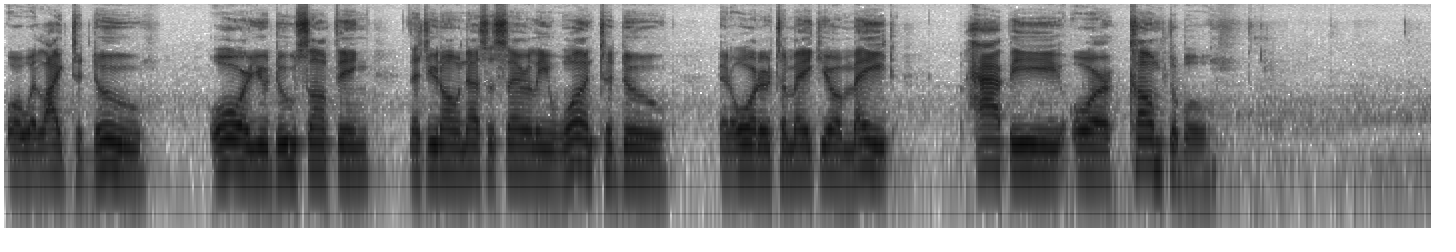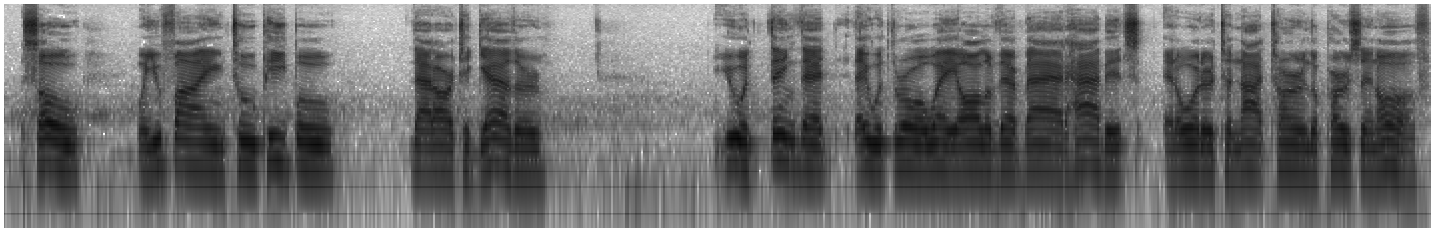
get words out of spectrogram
or would like to do, or you do something that you don't necessarily want to do in order to make your mate happy or comfortable. So, when you find two people that are together, you would think that they would throw away all of their bad habits in order to not turn the person off.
